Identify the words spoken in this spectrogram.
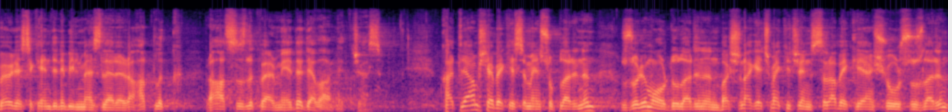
böylesi kendini bilmezlere rahatlık, rahatsızlık vermeye de devam edeceğiz. Katliam şebekesi mensuplarının zulüm ordularının başına geçmek için sıra bekleyen şuursuzların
